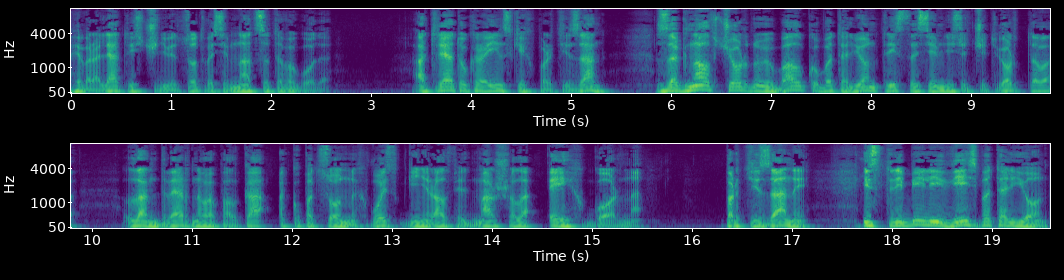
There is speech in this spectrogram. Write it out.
февраля 1918 года. Отряд украинских партизан загнал в Черную Балку батальон 374-го ландверного полка оккупационных войск генерал-фельдмаршала Эйхгорна. Партизаны истребили весь батальон,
